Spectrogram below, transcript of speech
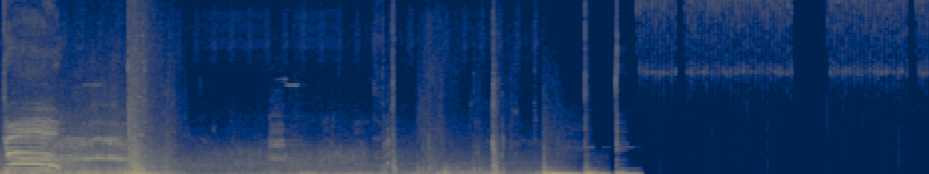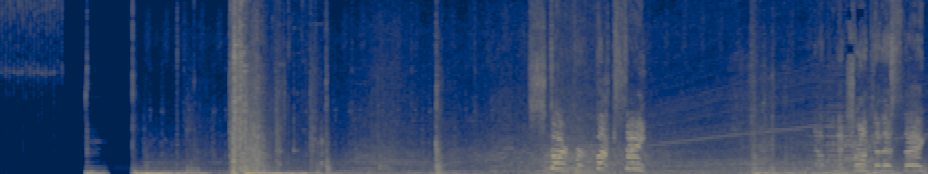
go! Start for fuck's sake! Up in the trunk of this thing!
